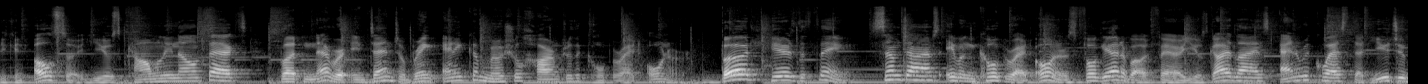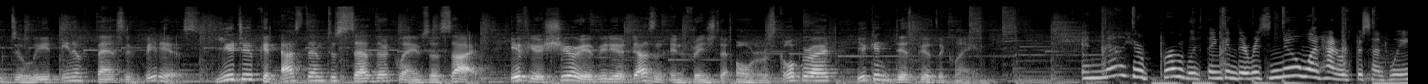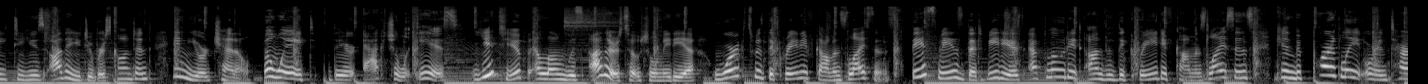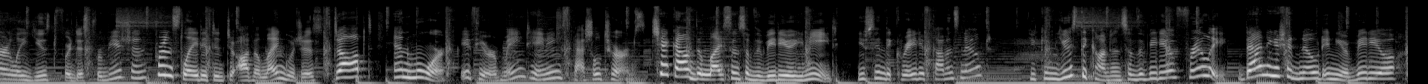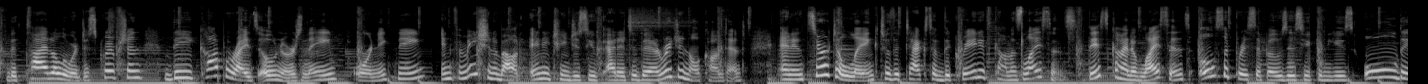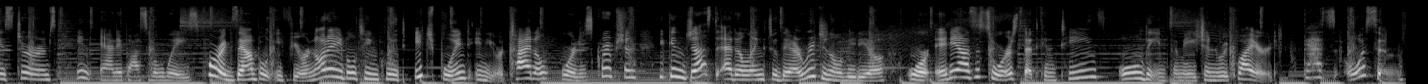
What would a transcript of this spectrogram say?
You can also use commonly known facts but never intend to bring any commercial harm to the copyright owner. But here's the thing, sometimes even copyright owners forget about fair use guidelines and request that YouTube delete inoffensive videos. YouTube can ask them to set their claims aside. If you're sure your video doesn't infringe the owner's copyright, you can dispute the claim. You're probably thinking there is no 100% way to use other YouTubers' content in your channel. But wait, there actually is. YouTube, along with other social media, works with the Creative Commons license. This means that videos uploaded under the Creative Commons license can be partly or entirely used for distribution, translated into other languages, dubbed, and more, if you're maintaining special terms. Check out the license of the video you need. You've seen the Creative Commons note? You can use the contents of the video freely. Then you should note in your video the title or description, the copyright owner's name or nickname, information about any changes you've added to the original content, and insert a link to the text of the Creative Commons license. This kind of license also presupposes you can use all these terms in any possible ways. For example, if you're not able to include each point in your title or description, you can just add a link to the original video or any other source that contains all the information required. That's awesome!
